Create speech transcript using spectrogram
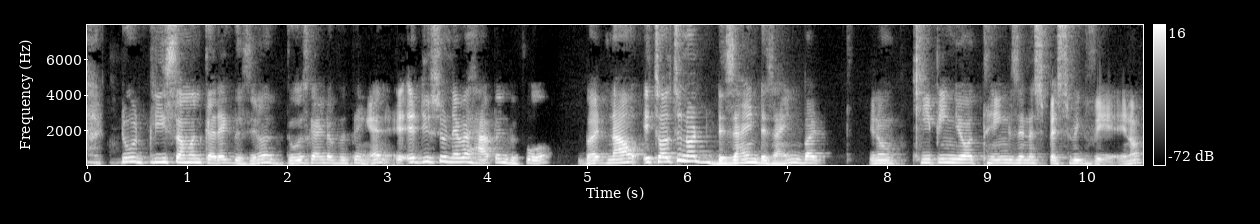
dude, please someone correct this. You know those kind of a thing, and it, it used to never happen before, but now it's also not design design, but you know keeping your things in a specific way. You know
